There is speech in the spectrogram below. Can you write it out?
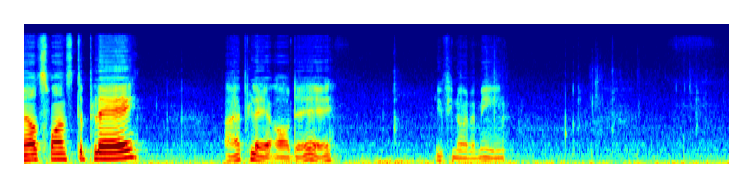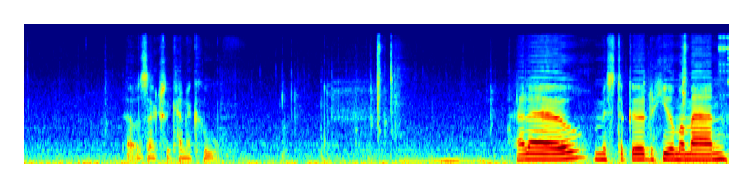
else wants to play? I play all day. If you know what I mean. That was actually kind of cool. Hello, Mr. Good Humor Man.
